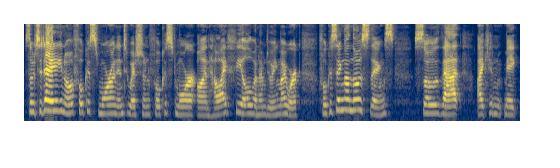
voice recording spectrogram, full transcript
So today, you know, focused more on intuition, focused more on how I feel when I'm doing my work, focusing on those things so that I can make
